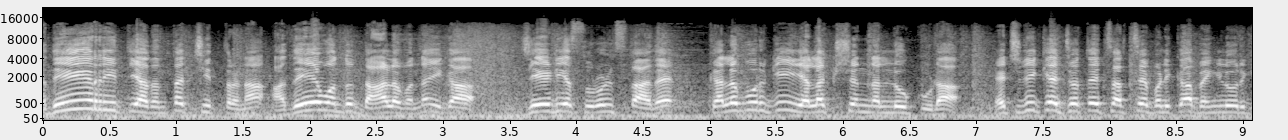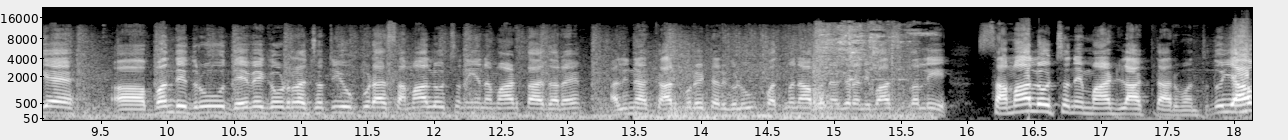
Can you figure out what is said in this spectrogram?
ಅದೇ ರೀತಿಯಾದಂಥ ಚಿತ್ರಣ, ಅದೇ ಒಂದು ದಾಳವನ್ನ ಈಗ ಜೆ ಡಿ ಎಸ್ ಉರುಳಿಸ್ತಾ ಇದೆ. ಕಲಬುರಗಿ ಎಲೆಕ್ಷನ್ನಲ್ಲೂ ಕೂಡ ಎಚ್ ಡಿ ಕೆ ಜೊತೆ ಚರ್ಚೆ ಬಳಿಕ ಬೆಂಗಳೂರಿಗೆ ಬಂದಿದ್ರು. ದೇವೇಗೌಡರ ಜೊತೆಯೂ ಕೂಡ ಸಮಾಲೋಚನೆಯನ್ನು ಮಾಡ್ತಾ ಇದ್ದಾರೆ. ಅಲ್ಲಿನ ಕಾರ್ಪೊರೇಟರ್ಗಳು ಪದ್ಮನಾಭನಗರ ನಿವಾಸದಲ್ಲಿ ಸಮಾಲೋಚನೆ ಮಾಡಲಾಗ್ತಾ ಇರುವಂಥದ್ದು. ಯಾವ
